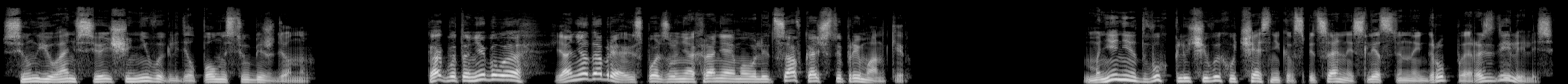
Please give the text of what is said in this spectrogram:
Сюн Юань все еще не выглядел полностью убежденным. «Как бы то ни было, я не одобряю использование охраняемого лица в качестве приманки». Мнения двух ключевых участников специальной следственной группы разделились,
